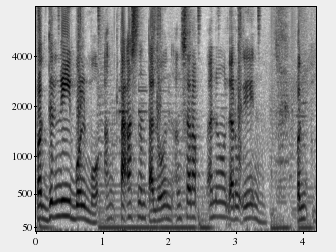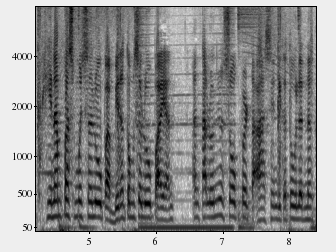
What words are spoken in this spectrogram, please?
pag drinable mo, ang taas ng talon. Ang sarap, ano, laruin. Pag hinampas mo sa lupa, binato mo sa lupa yan, ang talon yun super taas. Hindi katulad ng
